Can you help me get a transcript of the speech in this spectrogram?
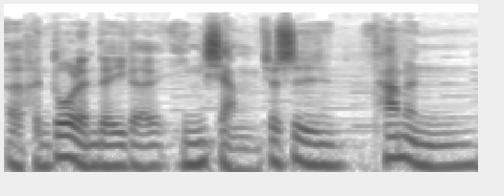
呃很多人的一个影响，就是他们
